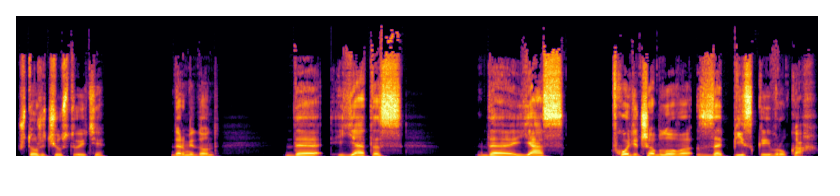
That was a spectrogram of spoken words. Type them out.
что же чувствуете? Дормидонт. Да я-то-с... Да я-с... Входит Шаблова с запиской в руках.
